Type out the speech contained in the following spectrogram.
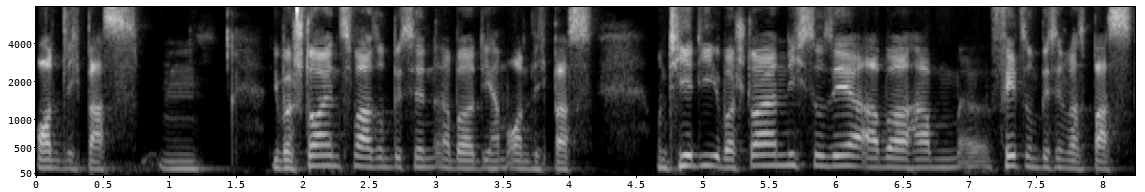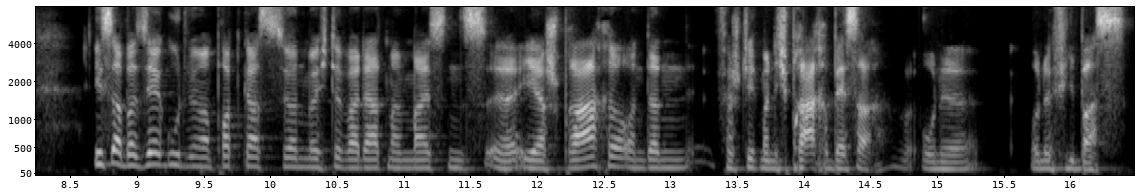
ordentlich Bass. Hm. Die übersteuern zwar so ein bisschen, aber die haben ordentlich Bass. Und hier die übersteuern nicht so sehr, aber haben äh, fehlt so ein bisschen was Bass. Ist aber sehr gut, wenn man Podcasts hören möchte, weil da hat man meistens äh, eher Sprache und dann versteht man die Sprache besser, ohne, ohne viel Bass.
